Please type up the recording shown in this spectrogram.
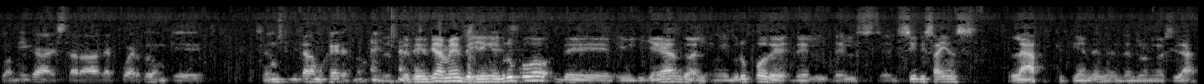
tu, amiga estará de acuerdo en que tenemos que invitar a mujeres, ¿no? Definitivamente. Y en el grupo de, y llegando al, en el grupo de, del, del City Science Lab que tienen dentro de la universidad,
